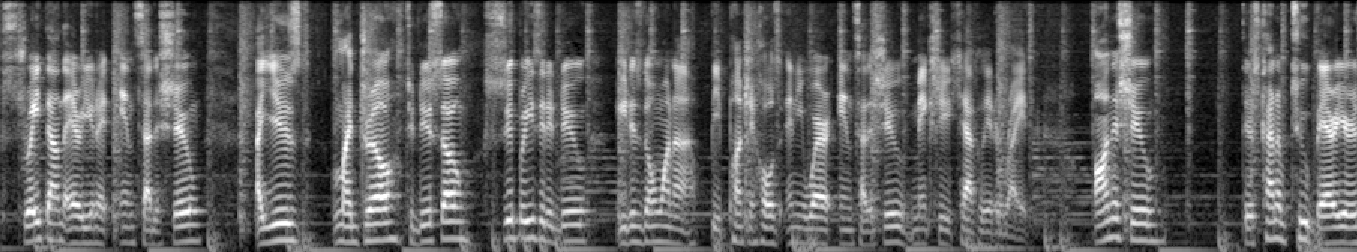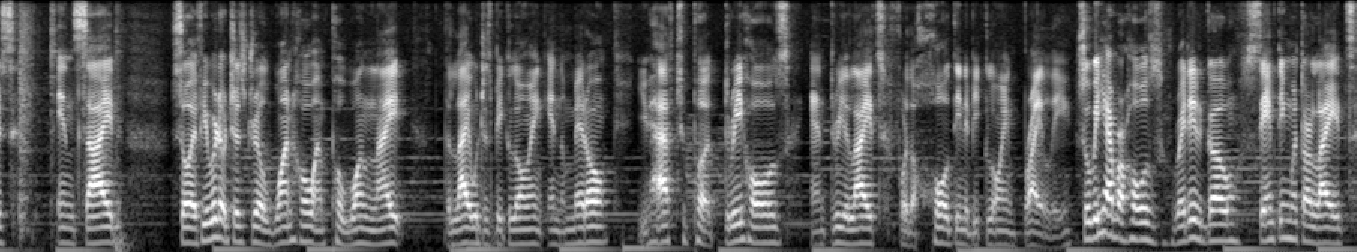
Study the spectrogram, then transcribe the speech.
straight down the air unit inside the shoe. I used my drill to do so. Super easy to do. You just don't wanna be punching holes anywhere inside the shoe. Make sure you calculate it right. On the shoe, there's kind of two barriers inside. So if you were to just drill one hole and put one light, the light would just be glowing in the middle. You have to put three holes and three lights for the whole thing to be glowing brightly. So we have our holes ready to go. Same thing with our lights.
